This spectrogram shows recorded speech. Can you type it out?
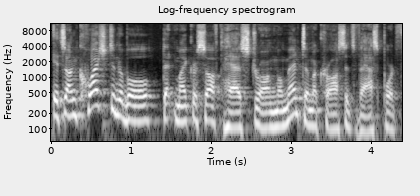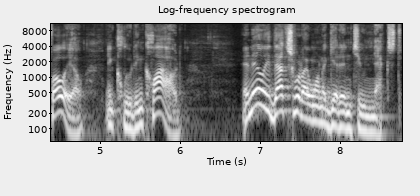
it's unquestionable that Microsoft has strong momentum across its vast portfolio, including cloud. And really, that's what I want to get into next.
